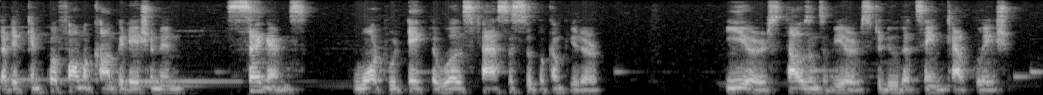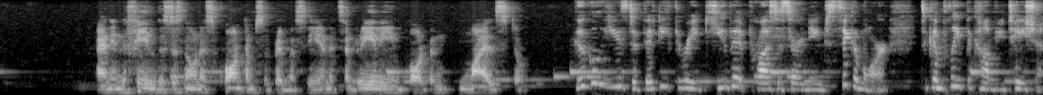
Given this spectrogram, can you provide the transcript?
that it can perform a computation in seconds what would take the world's fastest supercomputer years, thousands of years to do that same calculation. And in the field, this is known as quantum supremacy, and it's a really important milestone. Google used a 53 qubit processor named Sycamore to complete the computation,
